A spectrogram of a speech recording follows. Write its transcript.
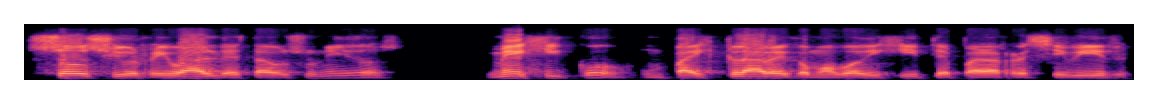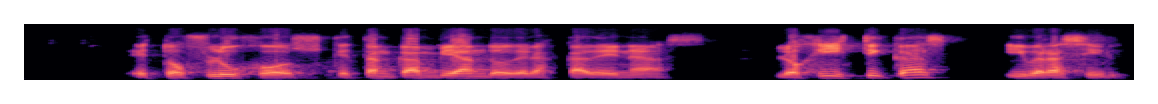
socio y rival de Estados Unidos, México, un país clave, como vos dijiste, para recibir estos flujos que están cambiando de las cadenas logísticas, y Brasil.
